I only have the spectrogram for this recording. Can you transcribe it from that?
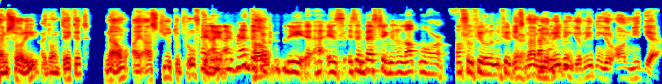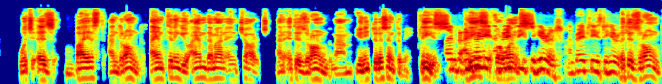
I'm sorry. I don't take it. Now I ask you to prove to I, me. I, I read that how, your company uh, is is investing in a lot more fossil fuel in the future. Yes, ma'am. You're reading. True? You're reading your own media. Which is biased and wrong. I am telling you, I am the man in charge, and it is wrong, ma'am. You need to listen to me, please. I'm, I'm please, very, I'm very once. pleased to hear it. I'm very pleased to hear it. It is wrong.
